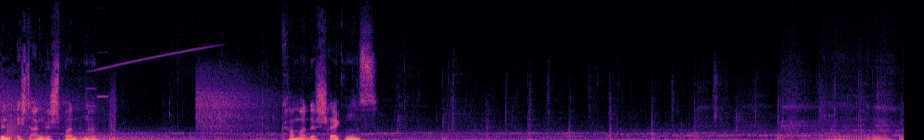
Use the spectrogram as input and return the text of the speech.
Bin echt angespannt, ne? Kammer des Schreckens. Oh.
